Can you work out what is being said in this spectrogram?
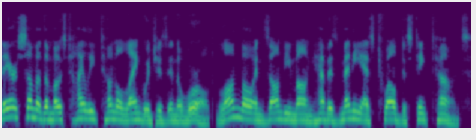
They are some of the most highly tonal languages in the world. Longmo and Zongdi Hmong have as many as 12 distinct tones.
